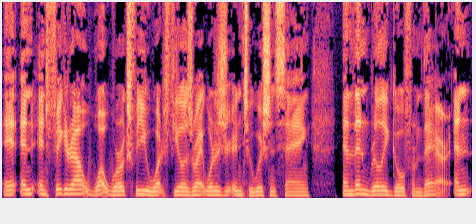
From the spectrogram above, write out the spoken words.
and, and, and figure out what works for you, what feels right, what is your intuition saying, and then really go from there. And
